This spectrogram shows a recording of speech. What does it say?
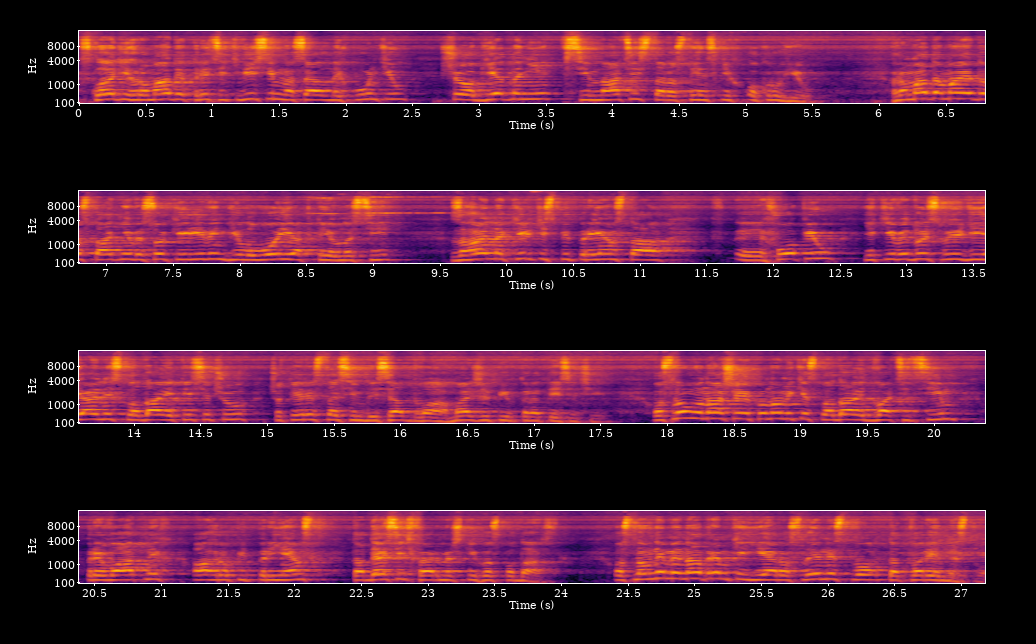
В складі громади 38 населених пунктів, що об'єднані в 17 старостинських округів. Громада має достатньо високий рівень ділової активності. Загальна кількість підприємств та е, ФОПів, які ведуть свою діяльність, складає 1472, майже півтора тисячі. Основу нашої економіки складають 27 приватних агропідприємств та 10 фермерських господарств. Основними напрямки є рослинництво та тваринництво.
